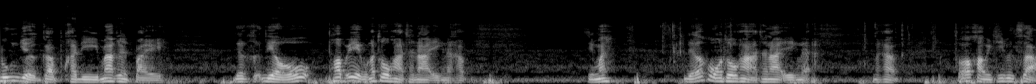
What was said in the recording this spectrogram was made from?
ยุ่งเหยิงกับคดีมากเกินไป เดี๋ยวเดี๋ยวพ่อเอกมันก็โทรหาทนายเองนะครับ จริงไหมเดี๋ยวก็คงโทรหาทนายเองแหละนะครับ เพราะว่าเขามีที่ปรึกษา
